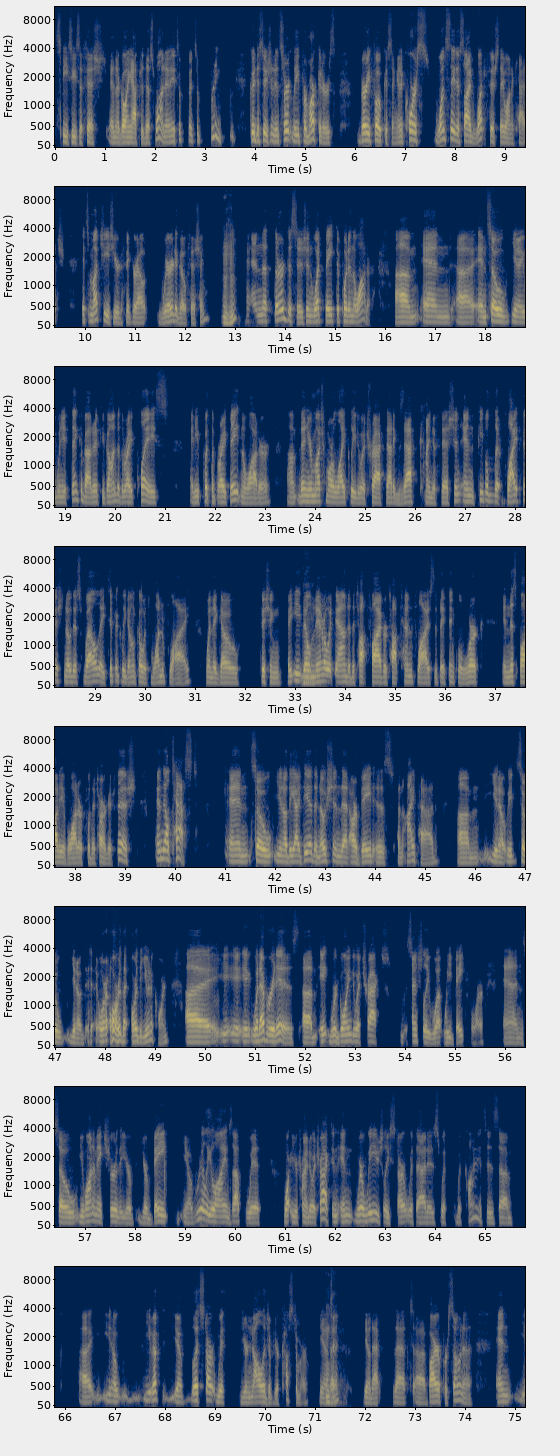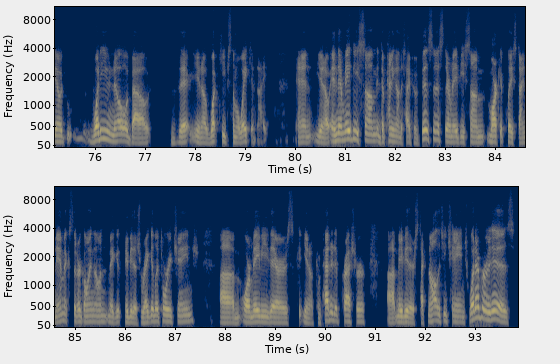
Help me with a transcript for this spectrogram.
species of fish and they're going after this one and it's a it's a pretty good decision and certainly for marketers very focusing. And of course once they decide what fish they want to catch it's much easier to figure out where to go fishing. Hmm and the third decision what bait to put in the water. Um, and uh, and so you know when you think about it if you've gone to the right place and you put the right bait in the water um, then you're much more likely to attract that exact kind of fish. And and people that fly fish know this well. They typically don't go with one fly when they go fishing. They, they'll Mm. narrow it down to the top five or top 10 flies that they think will work in this body of water for the target fish and they'll test. And so, you know, the idea, the notion that our bait is an iPad, um, you know, it, so you know, or or the or the unicorn, uh, it, it, whatever it is, um, it, we're going to attract essentially what we bait for. And so, you want to make sure that your your bait, you know, really lines up with what you're trying to attract. And and where we usually start with that is with with clients is, um, uh, you know, you have to, you know, let's start with your knowledge of your customer you know Okay. that you know that that uh, buyer persona and you know what do you know about the you know what keeps them awake at night and you know and there may be some depending on the type of business there may be some marketplace dynamics that are going on maybe, maybe there's regulatory change um, or maybe there's you know competitive pressure uh, maybe there's technology change whatever it is.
